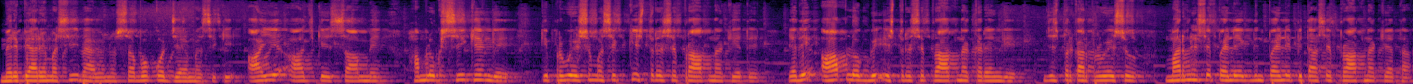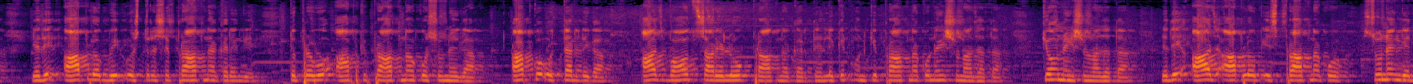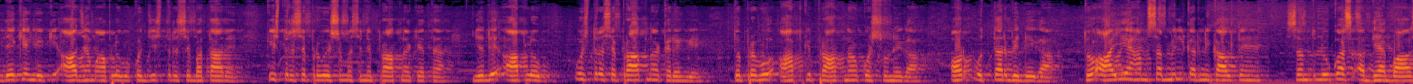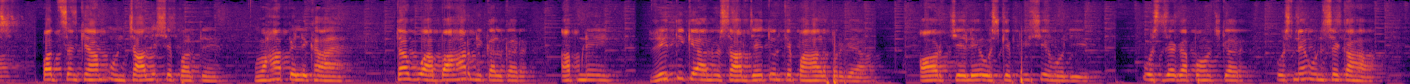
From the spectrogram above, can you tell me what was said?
मेरे प्यारे मसीह भाई बहनों सबों को जय मसीह की। आइए आज के शाम में हम लोग सीखेंगे कि प्रभु यीशु मसीह किस तरह से प्रार्थना किए थे। यदि आप लोग भी इस तरह से प्रार्थना करेंगे, जिस प्रकार प्रभु यीशु मरने से पहले, एक दिन पहले पिता से प्रार्थना किया था, यदि आप लोग भी उस तरह से प्रार्थना करेंगे तो प्रभु आपकी प्रार्थना को सुनेगा, आपको उत्तर देगा। आज बहुत सारे लोग प्रार्थना करते हैं, लेकिन उनकी प्रार्थना को नहीं सुना जाता। क्यों नहीं सुना जाता? यदि आज आप लोग इस प्रार्थना को सुनेंगे, देखेंगे कि आज हम आप लोगों को जिस तरह से बता रहे हैं, किस तरह से प्रभु यीशु मसीह ने प्रार्थना किया था, यदि आप लोग उस तरह से प्रार्थना करेंगे तो प्रभु आपकी प्रार्थनाओं को सुनेगा और उत्तर भी देगा। तो आइए हम सब मिलकर निकालते हैं संत लुकस अध्यायवास पद संख्या हम उनचालीस से पढ़ते हैं। वहाँ पे लिखा है, तब वह बाहर निकलकर अपने रीति के अनुसार जैतून के पहाड़ पर गया और चेले उसके पीछे हो लिए। उस जगह पहुंचकर उसने उनसे कहा,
